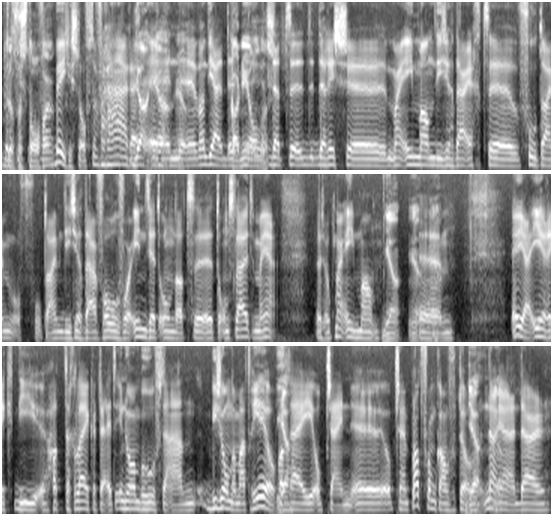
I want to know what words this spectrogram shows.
te verstoffen. Een beetje stof te verharen. Ja, ja, en, ja. Uh, want ja, kan niet anders. Dat, uh, er is maar één man die zich daar echt fulltime of fulltime die zich daar vol voor inzet om dat te ontsluiten. Maar ja, dat is ook maar één man. Ja, ja, um, en ja, Erik die had tegelijkertijd enorm behoefte aan bijzonder materieel. Wat hij op zijn, op zijn platform kan vertonen. nou ja, daar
